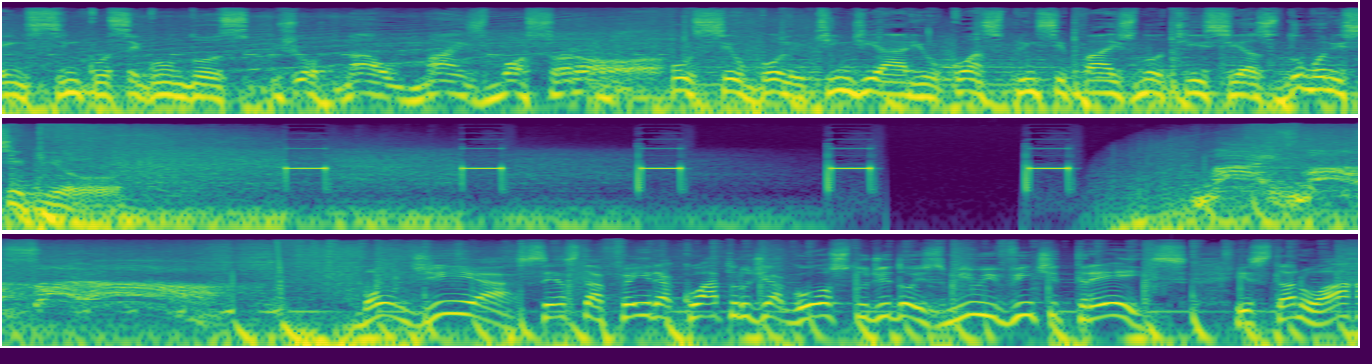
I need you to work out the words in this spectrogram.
Em 5 segundos, Jornal Mais Mossoró. O seu boletim diário com as principais notícias do município. Mais Mossoró! Bom dia, sexta-feira, 4 de agosto de 2023. Está no ar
